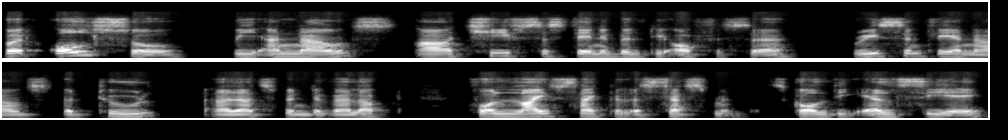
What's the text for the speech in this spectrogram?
but also we announced our chief sustainability officer recently announced a tool uh, that's been developed for life cycle assessment. It's called the LCA.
